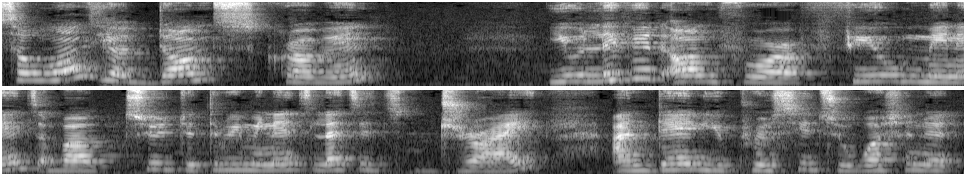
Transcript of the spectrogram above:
so once you're done scrubbing you leave it on for a few minutes about two to three minutes let it dry and then you proceed to washing it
